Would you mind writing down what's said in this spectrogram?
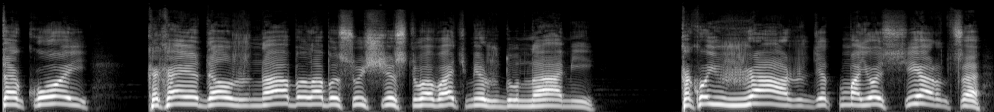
такой, какая должна была бы существовать между нами, какой жаждет мое сердце —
